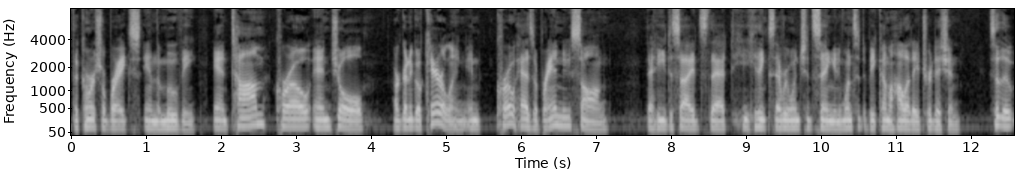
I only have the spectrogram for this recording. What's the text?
the commercial breaks and the movie. And Tom, Crow, and Joel are going to go caroling, and Crow has a brand new song that he decides that he thinks everyone should sing, and he wants it to become a holiday tradition. So the,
